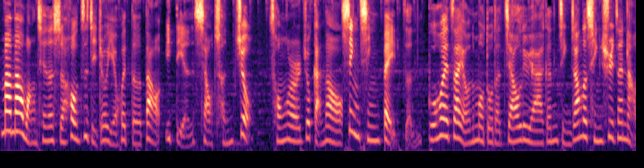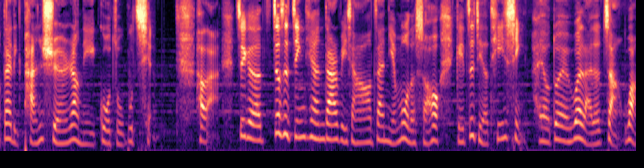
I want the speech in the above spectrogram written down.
慢慢往前的时候，自己就也会得到一点小成就，从而就感到性情倍增，不会再有那么多的焦虑啊跟紧张的情绪在脑袋里盘旋，让你过足不前。好啦，这个就是今天 Darby 想要在年末的时候给自己的提醒，还有对未来的展望，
